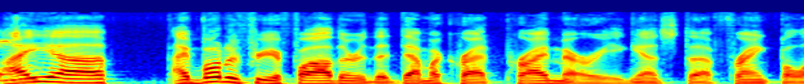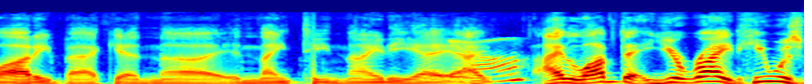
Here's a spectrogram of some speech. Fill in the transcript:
I, uh, I voted for your father in the Democrat primary against uh, Frank Bellotti back in uh, in 1990. I, Yeah. I, I loved it. You're right. He was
